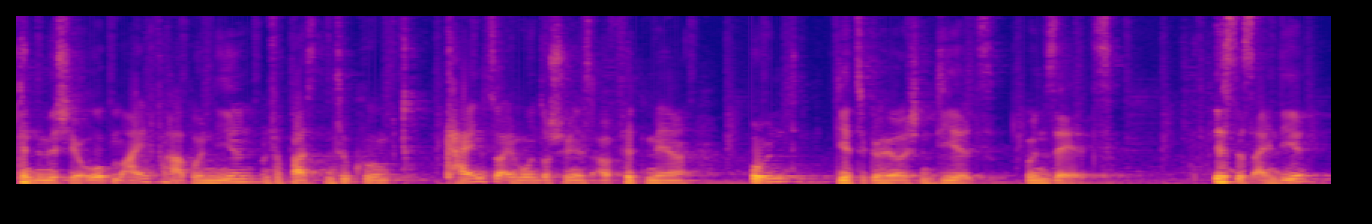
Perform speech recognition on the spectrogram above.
könnt ihr mich hier oben einfach abonnieren und verpasst in Zukunft kein so ein wunderschönes Outfit mehr und die zugehörigen Deals und Sales. Ist das ein Deal?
